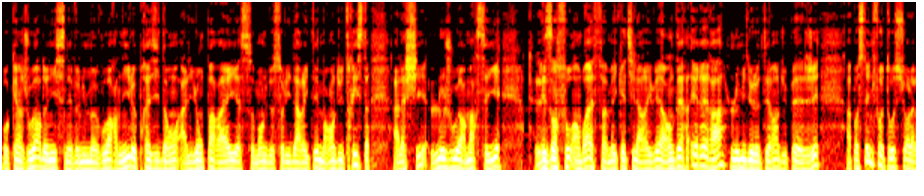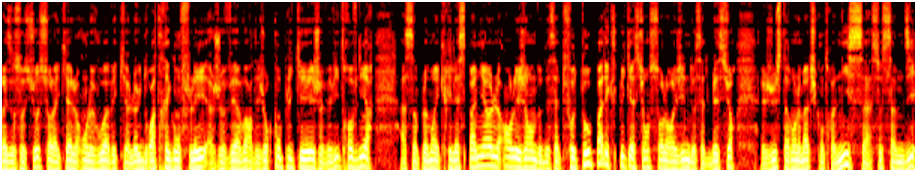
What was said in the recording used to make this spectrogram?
Aucun joueur de Nice n'est venu me voir, ni le président. À Lyon, pareil. Ce manque de solidarité m'a rendu triste à lâcher le joueur marseillais. Les infos en bref, mais qu'est-il arrivé à Ander Herrera, le milieu de terrain du PSG, a posté une photo sur les réseaux sociaux sur laquelle on le voit avec l'œil droit très gonflé. Je vais avoir des jours compliqués, je vais vite revenir, a simplement écrit l'espagnol en légende de cette photo. Pas d'explication sur l'origine de cette blessure juste avant le match contre Nice ce samedi.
